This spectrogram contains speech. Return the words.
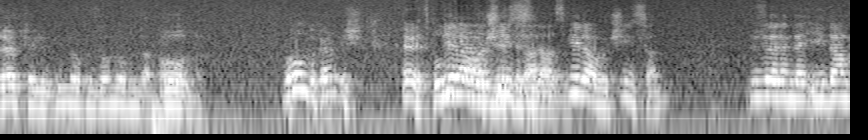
4 Eylül 1919'da ne oldu? Ne oldu kardeşim? Evet, bunu bir avuç insan, lazım. bir avuç insan üzerinde idam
